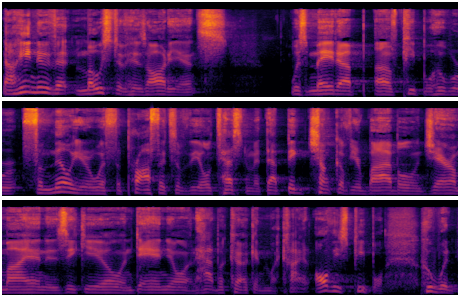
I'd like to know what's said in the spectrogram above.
Now, he knew that most of his audience was made up of people who were familiar with the prophets of the Old Testament, that big chunk of your Bible, and Jeremiah and Ezekiel and Daniel and Habakkuk and Micaiah, all these people who would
